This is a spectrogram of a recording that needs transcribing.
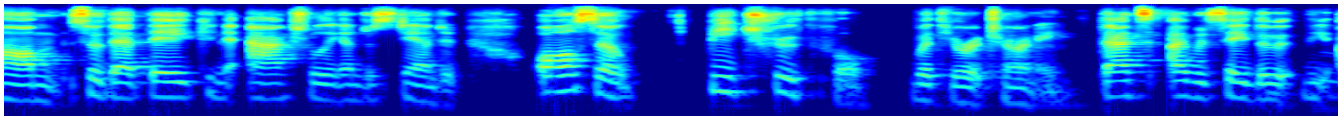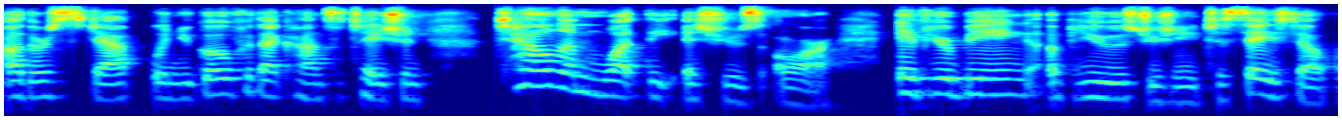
um, so that they can actually understand it. Also, be truthful with your attorney. That's, I would say, the, the other step. When you go for that consultation, tell them what the issues are. If you're being abused, you need to say so.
